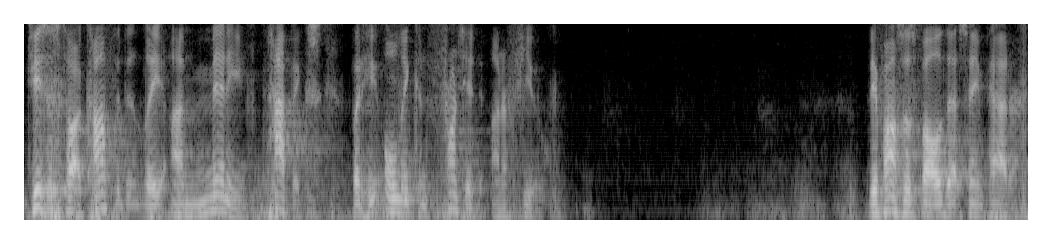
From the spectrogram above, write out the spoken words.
Jesus taught confidently on many topics, but he only confronted on a few. The apostles followed that same pattern.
